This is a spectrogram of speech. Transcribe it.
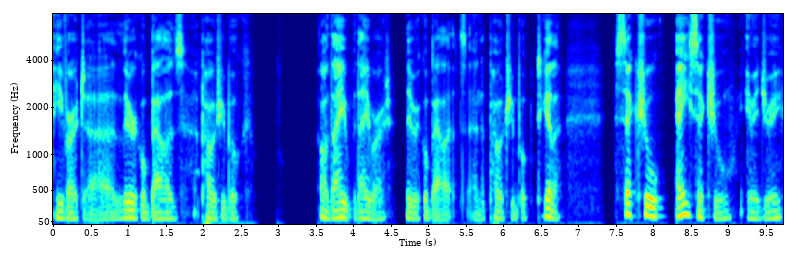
he wrote uh, lyrical ballads, a poetry book. Oh, they they wrote lyrical ballads and a poetry book together. Sexual asexual imagery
